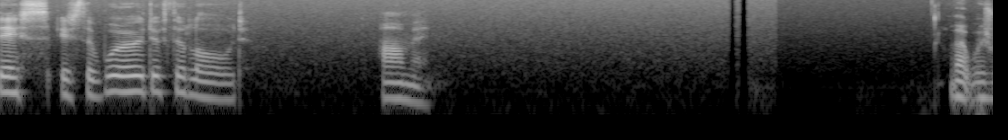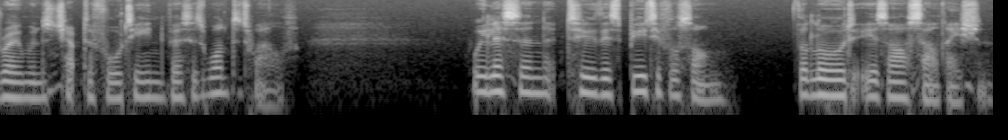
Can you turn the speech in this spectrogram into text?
This is the word of the Lord. Amen. That was Romans chapter 14, verses 1 to 12. We listen to this beautiful song The Lord is our salvation.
